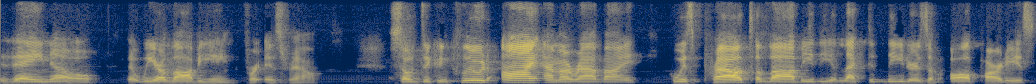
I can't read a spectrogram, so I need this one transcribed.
they know that we are lobbying for Israel. So, to conclude, I am a rabbi who is proud to lobby the elected leaders of all parties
